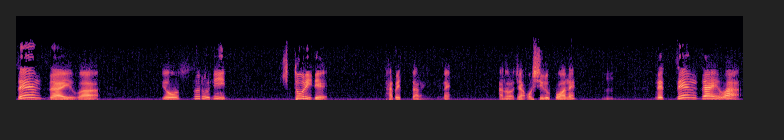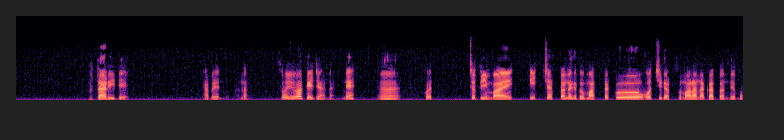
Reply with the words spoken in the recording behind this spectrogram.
ぜんざいは、要するに、一人で食べたらいい。あの、じゃあ、おしるこはね。うん。で、ぜんざいは、二人で食べるのかなそういうわけじゃないね。うん。ちょっと今言っちゃったんだけど、全くオチがつまらなかったんで、もうこ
